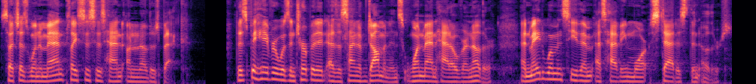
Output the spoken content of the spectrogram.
such as when a man places his hand on another's back. This behavior was interpreted as a sign of dominance one man had over another, and made women see them as having more status than others.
